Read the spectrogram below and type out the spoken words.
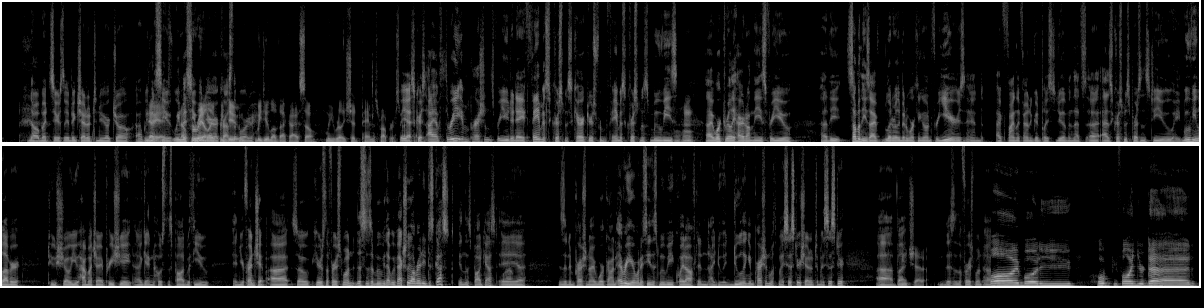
No, but seriously, a big shout out to New York Joe. Uh, we No, miss yeah, you. We no, miss you real, when you're like, across the border. We do love that guy, so we really should pay him his proper respect. But yes, Chris, I have three impressions for you today. Famous Christmas characters from famous Christmas movies. Mm-hmm. I worked really hard on these for you. Uh, the some of these I've literally been working on for years, and I finally found a good place to do them. And that's uh, as Christmas presents to you, a movie lover, to show you how much I appreciate uh, again host this pod with you and your friendship. Uh, so here's the first one. This is a movie that we've actually already discussed in this podcast. A uh, this is an impression I work on every year when I see this movie. Quite often, I do a dueling impression with my sister. Shout out to my sister. Uh, but Huge shout out. this is the first one. Uh, Bye, buddy. Hope you find your dad.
